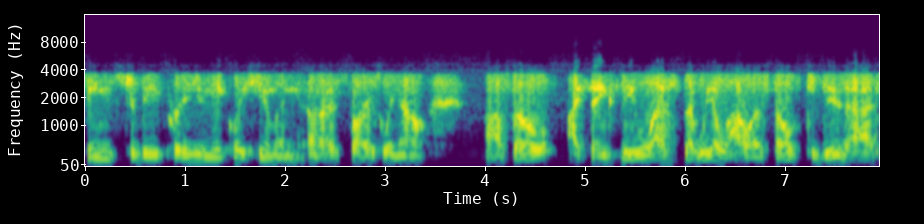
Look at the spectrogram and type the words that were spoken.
seems to be pretty uniquely human uh, as far as we know. Uh, so I think the less that we allow ourselves to do that,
